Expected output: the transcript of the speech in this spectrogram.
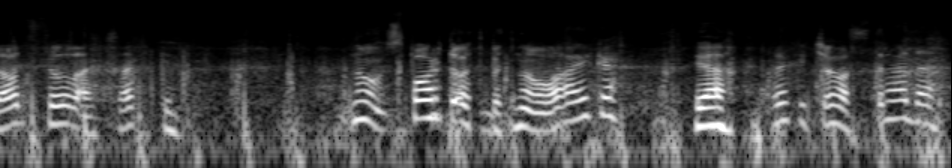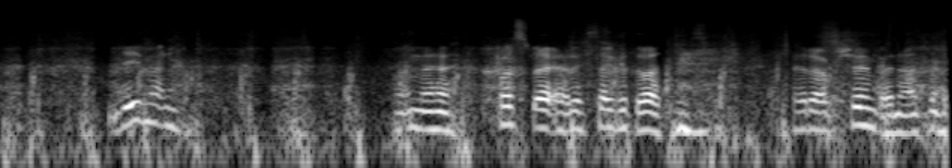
Daudz cilvēku saka, ka nu, sportot, bet nav laika. Jā, Rekačovs strādā, ģimene. Un uh, paspēja arī sagatavoties Eiropas čempionātam.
